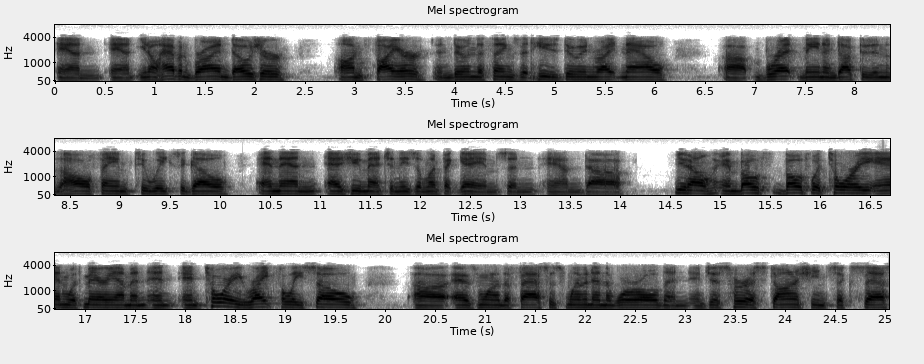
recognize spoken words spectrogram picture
And and you know, having Brian Dozier on fire and doing the things that he's doing right now, uh, Brett being inducted into the Hall of Fame two weeks ago, and then as you mentioned, these Olympic Games, and and uh, you know, and both both with Tori and with Miriam, and and and Tori rightfully so uh, as one of the fastest women in the world, and, and just her astonishing success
